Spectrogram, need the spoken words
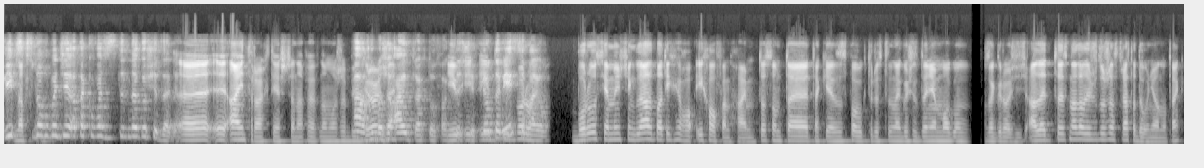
Lipsk Na- znowu będzie atakować z tylnego siedzenia. yy, Eintracht jeszcze na pewno może być. A, chyba, że groźny. Eintracht to faktycznie. i- Piąte i miejsce Boru- mają. Borussia Mönchengladbach i, Ho- i Hoffenheim. To są te takie zespoły, które z tylnego siedzenia mogą zagrozić, ale to jest nadal już duża strata do Unionu, tak?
